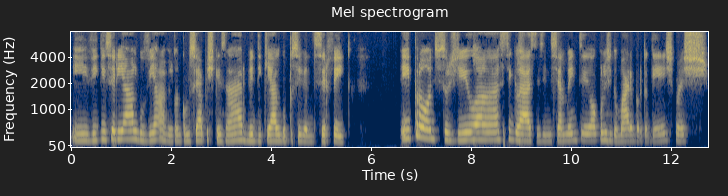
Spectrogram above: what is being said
e vi que seria algo viável. Quando comecei a pesquisar, vi de que é algo possível de ser feito. E pronto, surgiu a Siglasses, inicialmente óculos do mar em português, mas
